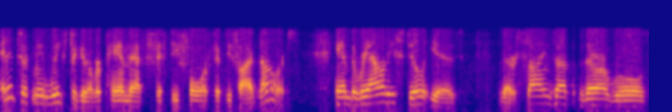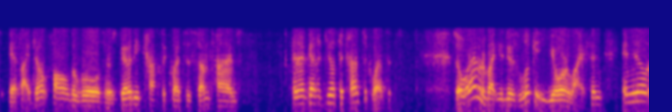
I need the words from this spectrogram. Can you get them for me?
And it took me weeks to get over paying that fifty four, fifty five dollars. And the reality still is there are signs up, there are rules. If I don't follow the rules, there's going to be consequences sometimes, and I've got to deal with the consequences. So what I would invite you to do is look at your life, and and you know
